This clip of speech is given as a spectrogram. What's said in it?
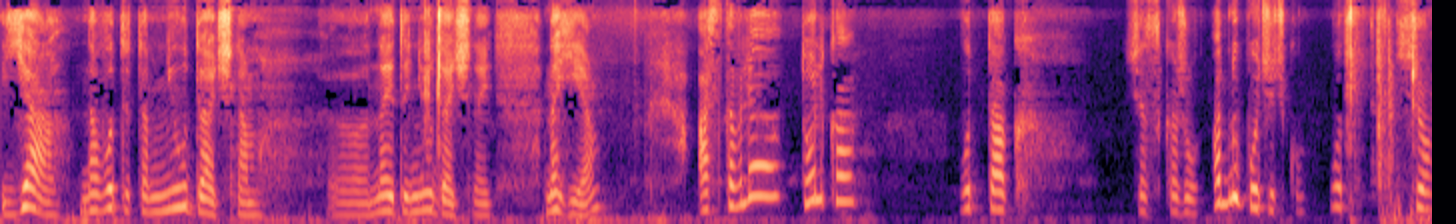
Я на вот этом неудачном, э, на этой неудачной ноге оставляю только вот так, сейчас скажу, одну почечку. Вот, все.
